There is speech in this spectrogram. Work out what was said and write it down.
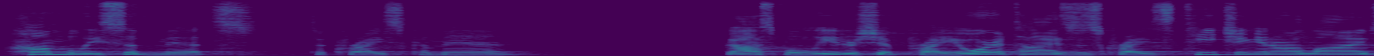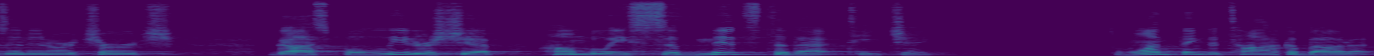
humbly submits to Christ's command. Gospel leadership prioritizes Christ's teaching in our lives and in our church. Gospel leadership humbly submits to that teaching. It's one thing to talk about it,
